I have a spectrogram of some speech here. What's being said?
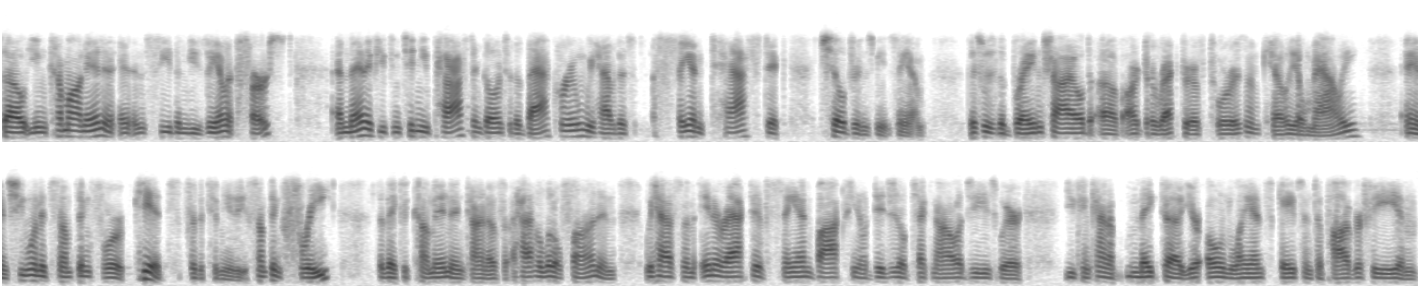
So you can come on in and, and see the museum at first. And then if you continue past and go into the back room, we have this fantastic children's museum. This was the brainchild of our director of tourism, Kelly O'Malley, and she wanted something for kids for the community, something free so they could come in and kind of have a little fun. And we have some interactive sandbox, you know, digital technologies where you can kind of make uh, your own landscapes and topography. And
